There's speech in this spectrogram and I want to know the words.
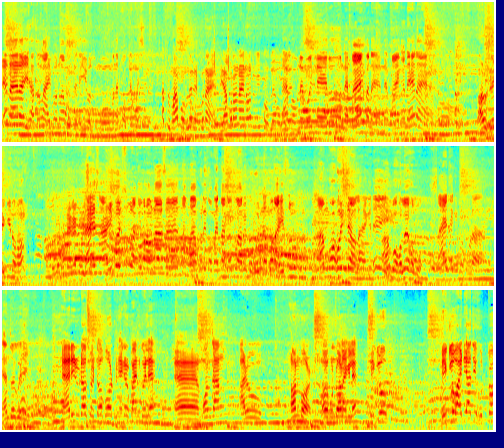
এই নাই নাই ৰিহাৰ্চল আহিব নোৱাৰা মোক হেৰি হ'ল মোৰ মানে প্ৰব্লেম আৰু তোমাৰ প্ৰব্লেম একো নাই বিয়া পতা নাই নহয় তুমি প্ৰব্লেম নাই প্ৰব্লেম হৈছিলে এইটো নেপায় মানে নেপায় কাৰণেহে নাই। বাৰু যে কি নহওক সকলোৱে ধুনীয়াকৈ কৰিছে। আহি গৈছোঁ আকৌ ভাওনা আছে নাপা বুলি কমেণ্ট এটা কৰিব আমি বহুত দিনৰ মূৰত আহিছোঁ আৰম্ভ হৈছে আৰু লাহেকৈ দেই। আৰম্ভ হ'লেই হ'ব। চাই থাকিব পুৰা। এনজয় কৰি থাকিব। এহেঁতি দুটা চৰিত্ৰ বৰ ধুনীয়াকৈ ৰূপায়ণ কৰিলে। এ, মনজাং আৰু ধনবৰ। বৰ সুন্দৰ লাগিলে। মিকলু মিকলু ভাইটি আজি সূত্ৰ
